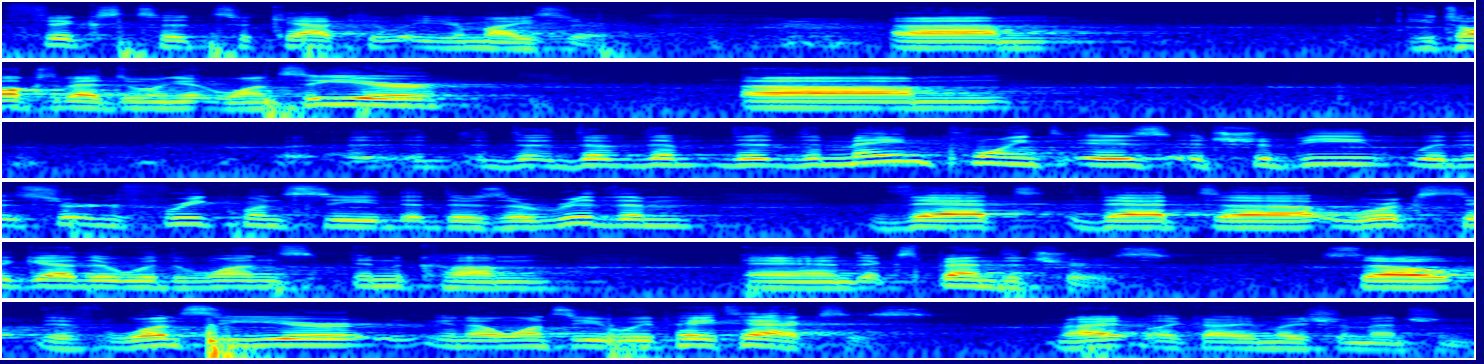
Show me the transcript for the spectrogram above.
fixed to, to calculate your Meiser. Um, he talks about doing it once a year. Um, the, the, the, the, main point is it should be with a certain frequency that there's a rhythm that, that uh, works together with one's income and expenditures. So if once a year, you know, once a year we pay taxes, right? Like I mentioned.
